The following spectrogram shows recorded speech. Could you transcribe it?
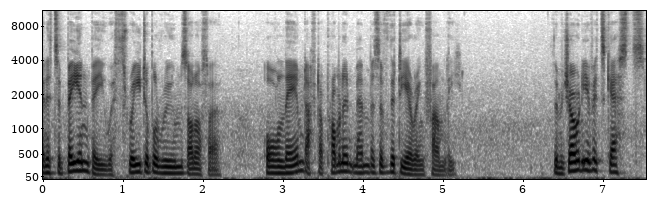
And it's a B&B with three double rooms on offer, all named after prominent members of the Deering family. The majority of its guests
